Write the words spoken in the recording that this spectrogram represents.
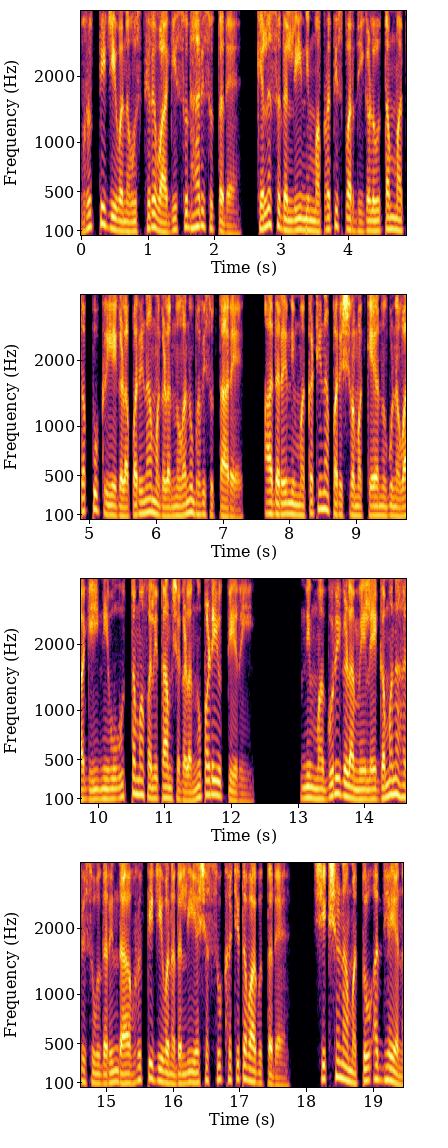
ವೃತ್ತಿಜೀವನವು ಸ್ಥಿರವಾಗಿ ಸುಧಾರಿಸುತ್ತದೆ. ಕೆಲಸದಲ್ಲಿ ನಿಮ್ಮ ಪ್ರತಿಸ್ಪರ್ಧಿಗಳು ತಮ್ಮ ತಪ್ಪು ಕ್ರಿಯೆಗಳ ಪರಿಣಾಮಗಳನ್ನು ಅನುಭವಿಸುತ್ತಾರೆ. ಆದರೆ ನಿಮ್ಮ ಕಠಿಣ ಪರಿಶ್ರಮಕ್ಕೆ ಅನುಗುಣವಾಗಿ ನೀವು ಉತ್ತಮ ಫಲಿತಾಂಶಗಳನ್ನು ಪಡೆಯುತ್ತೀರಿ. ನಿಮ್ಮ ಗುರಿಗಳ ಮೇಲೆ ಗಮನಹರಿಸುವುದರಿಂದ ವೃತ್ತಿಜೀವನದಲ್ಲಿ ಯಶಸ್ಸು ಖಚಿತವಾಗುತ್ತದೆ. ಶಿಕ್ಷಣ ಮತ್ತು ಅಧ್ಯಯನ.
